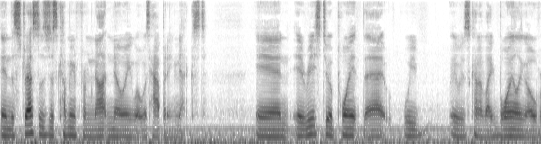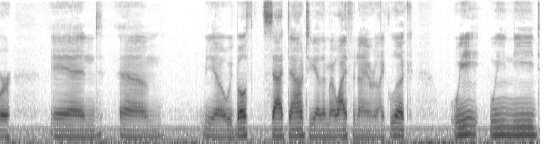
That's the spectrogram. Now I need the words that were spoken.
and the stress was just coming from not knowing what was happening next and it reached to a point that we it was kind of like boiling over and um, you know we both sat down together my wife and i were like look we we need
